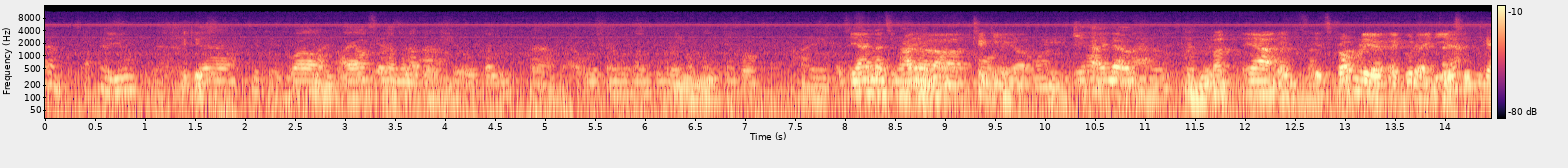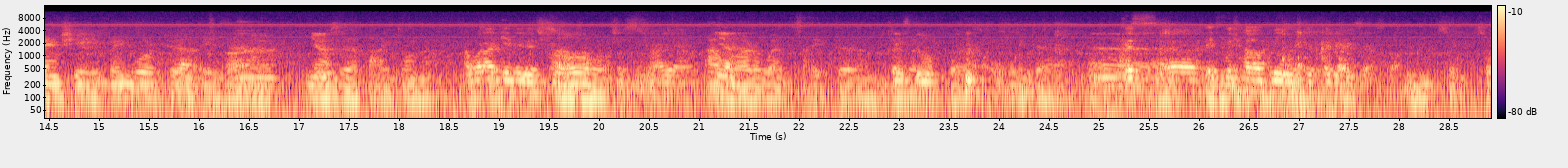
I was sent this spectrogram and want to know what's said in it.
Yeah. Yeah, you. It is. Yeah, It is. well, Mine I also is, have another um, issue open, um, uh, which I would like to work on in later. before I. Yeah, that's rather uh, I tricky, only the other one. page Yeah, I know. Mhm. But yeah, But it's, that's it's probably a, a good idea. That's it. Genshi framework uh, is uh, Uh, yeah. use uh, Python. I wanna give it a shot, So- just try it out. Our Yeah. website uh, Please do. develop uh, with uh, Cause, uh, it would help me with the federator as well. mhm, so so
